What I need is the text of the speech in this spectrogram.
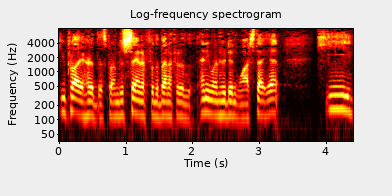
you probably heard this, but I'm just saying it for the benefit of anyone who didn't watch that yet. He,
